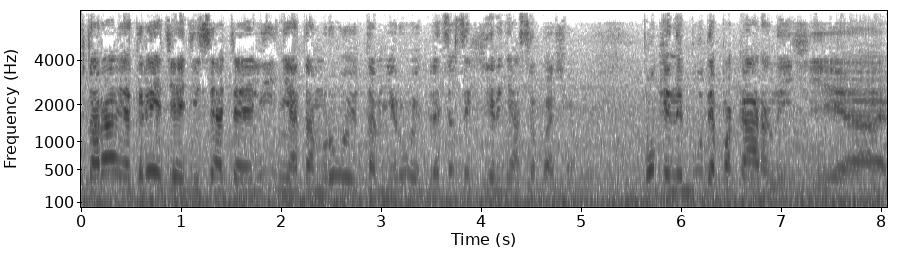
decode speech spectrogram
Вторая, третя, десята лінія, там роють, там не роють. Бля, це все херня собача. Поки не буде покараний е,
